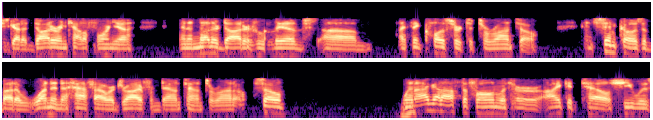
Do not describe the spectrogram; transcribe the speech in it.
She's got a daughter in California and another daughter who lives, um, I think, closer to Toronto. And Simcoe is about a one and a half hour drive from downtown Toronto. So when I got off the phone with her, I could tell she was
